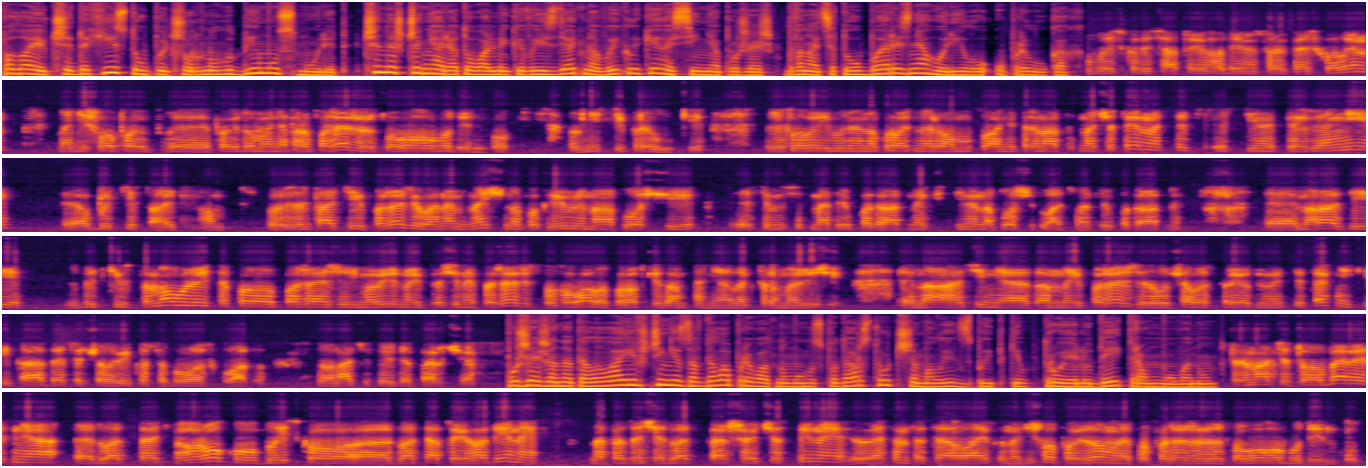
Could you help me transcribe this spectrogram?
Палаючи дахи, стовпи чорного диму смурять. Чи не щодня рятувальники виїздять на виклики гасіння пожеж. 12 березня горіло у прилуках. Близько 10 години 45 хвилин надійшло е, повідомлення про пожежу житлового будинку в місті Прилуки. Житловий будинок розміром у плані 13 на 14, стіни цегляні, е, оббиті сайдингом. У пожежі вогнем знищено покрівлю на площі е, 70 метрів квадратних, стіни на площі 20 метрів квадратних. Е, Наразі збитки встановлюються по пожежі. Ймовірною причиною пожежі слугувало коротке замкнення електромережі. Е, На гасіння даної пожежі залучалось три одиниці техніки та 10 чоловік особового складу 12-ї ДПРЧ. Пожежа на Талалаївщині завдала приватному господарству чималих збитків. Троє людей травмовано. 13 березня 23 року, близько е, 20-ї години, на ПЗЧ 21-ї частини СМТТ Алайко надійшло повідомлення про пожежу житлового будинку.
